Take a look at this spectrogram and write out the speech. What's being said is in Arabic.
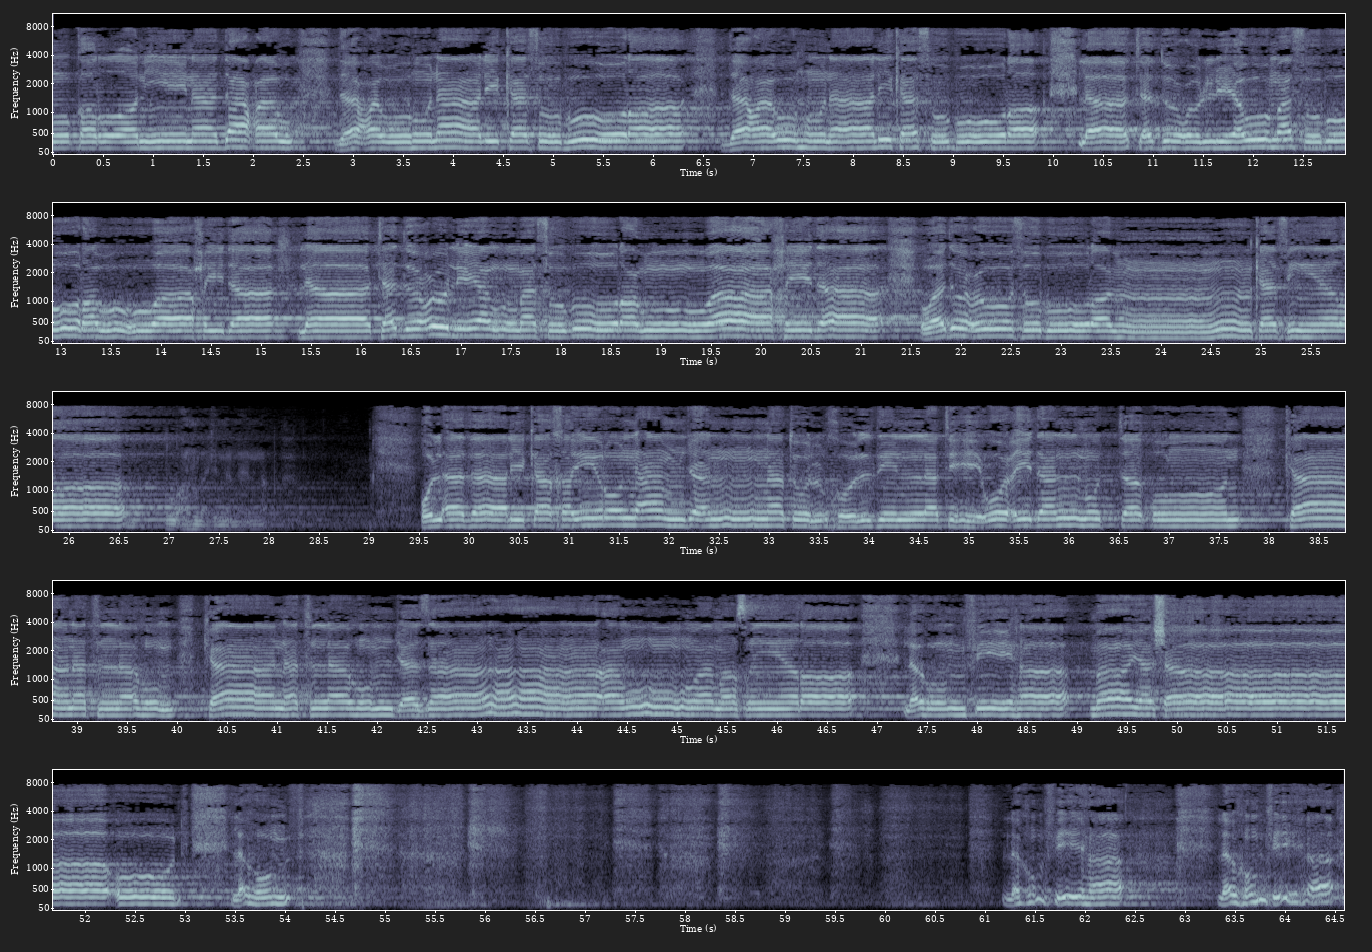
مقرنين دعوا دعوا هنالك ثبورا دعوا هنالك ثبورا. لا تدعوا اليوم ثبورا واحدا. لا تدعوا اليوم ثبورا واحدا. وادعوا ثبورا كثيرا. اللهم اجننا النار. قل أذلك خير أم جنة الخلد التي وعد المتقون؟ كانت لهم كانت لهم جزاء ومصيرا. لهم فيها ما يشاءون. لهم لهم فيها لهم فيها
